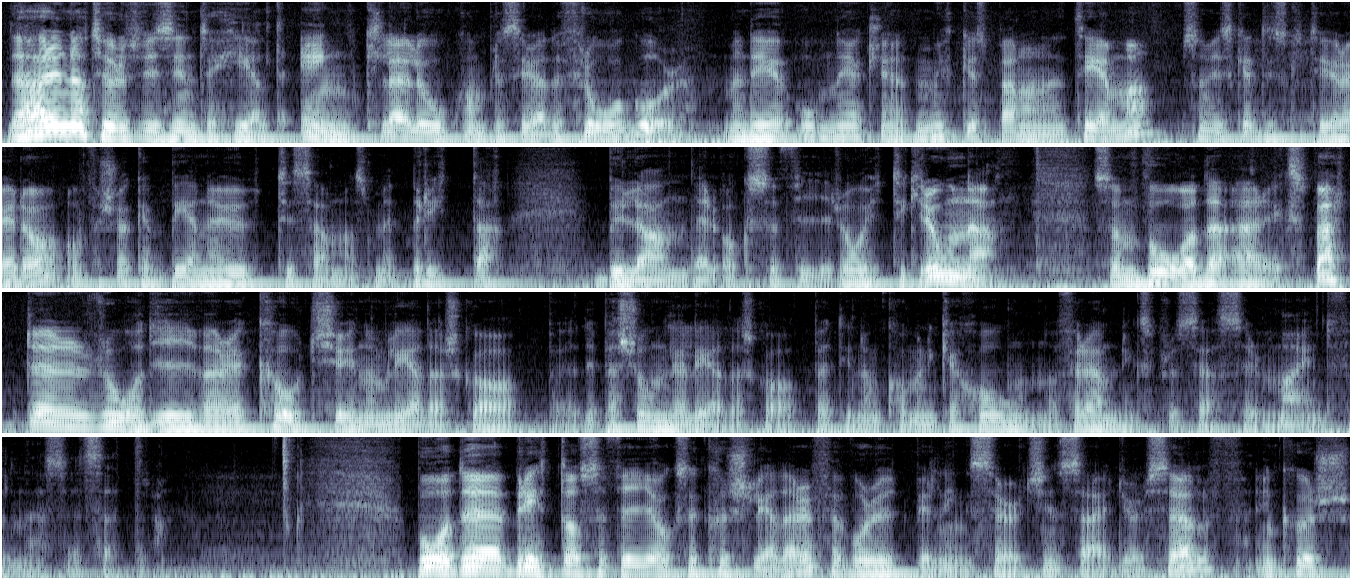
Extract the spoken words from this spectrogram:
Det här är naturligtvis inte helt enkla eller okomplicerade frågor, men det är onekligen ett mycket spännande tema som vi ska diskutera idag och försöka bena ut tillsammans med Britta Bylander och Sofie Reuterkrona som båda är experter, rådgivare, coacher inom ledarskap, det personliga ledarskapet inom kommunikation och förändringsprocesser, mindfulness etc. Både Britta och Sofie är också kursledare för vår utbildning Search Inside Yourself, en kurs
